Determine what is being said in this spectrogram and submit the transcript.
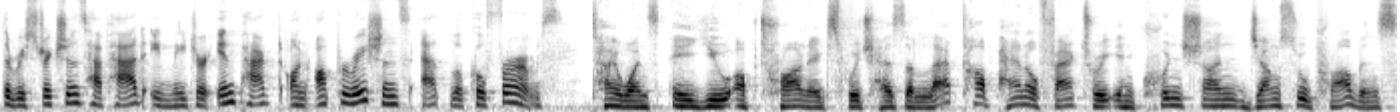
The restrictions have had a major impact on operations at local firms. Taiwan's AU Optronics, which has a laptop panel factory in Kunshan, Jiangsu province,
